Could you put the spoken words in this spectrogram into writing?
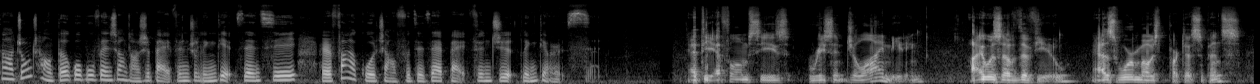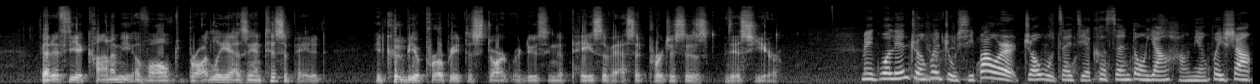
那中场德国部分上涨是百分之零点三七，而法国涨幅则在百分之零点二四。At the FOMC's recent July meeting, I was of the view, as were most participants, that if the economy evolved broadly as anticipated, it could be appropriate to start reducing the pace of asset purchases this year. 美国联准会主席鲍尔周五在杰克森洞央行年会上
